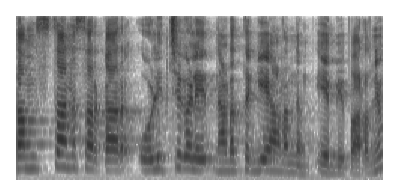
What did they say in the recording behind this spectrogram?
സംസ്ഥാന സർക്കാർ ഒളിച്ചുകളി നടത്തുകയാണെന്നും എം പറഞ്ഞു.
